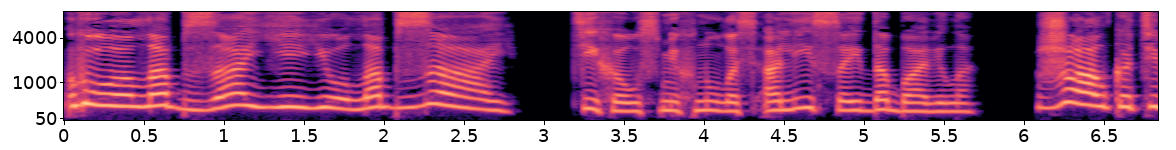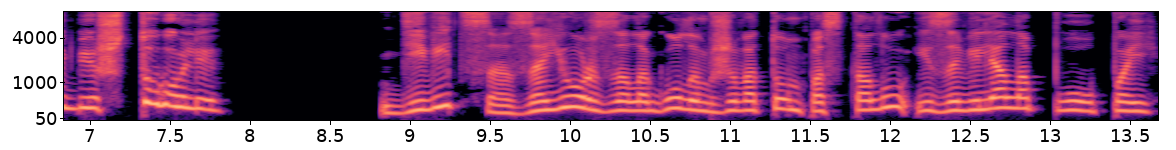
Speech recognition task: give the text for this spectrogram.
«О, лобзай ее, лобзай!» Тихо усмехнулась Алиса и добавила. «Жалко тебе, что ли?» Девица заерзала голым животом по столу и завиляла попой,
